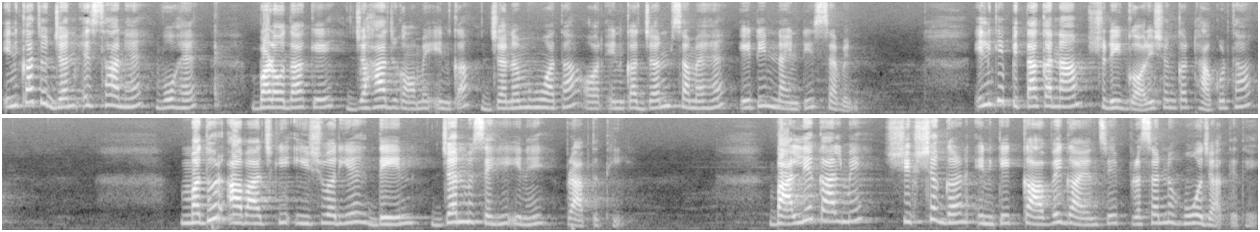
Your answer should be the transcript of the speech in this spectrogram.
इनका जो जन्म स्थान है, वो है बड़ौदा के जहाज़ गाँव में इनका जन्म हुआ था और इनका जन्म समय है 1897 इनके पिता का नाम श्री गौरीशंकर ठाकुर था। मधुर आवाज़ की ईश्वरीय देन जन्म से ही इन्हें प्राप्त थी। बाल्यकाल में शिक्षकगण इनके काव्य गायन से प्रसन्न हो जाते थे।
